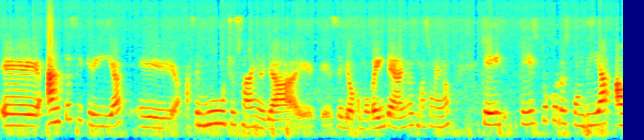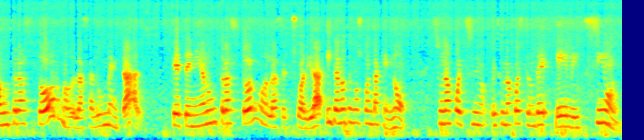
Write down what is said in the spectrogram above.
Eh, antes se creía, eh, hace muchos años ya, eh, qué sé yo, como 20 años más o menos, que, que esto correspondía a un trastorno de la salud mental, que tenían un trastorno de la sexualidad y ya nos dimos cuenta que no, una cuestión, es una cuestión de elección.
